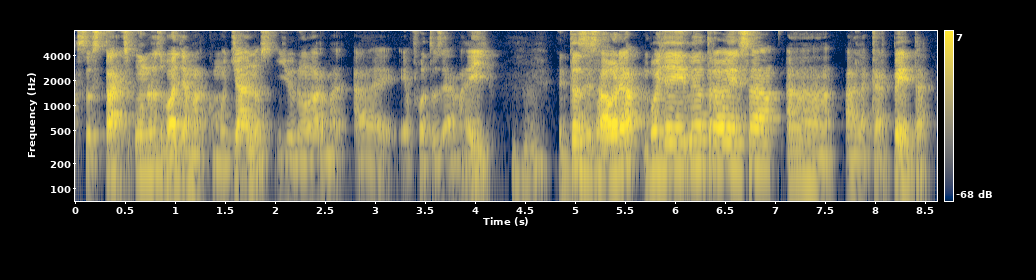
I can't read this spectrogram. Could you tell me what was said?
estos tags. Uno los voy a llamar como llanos y uno arma, en fotos de armadillo. Uh -huh. Entonces, ahora voy a irme otra vez a, a, a la carpeta.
